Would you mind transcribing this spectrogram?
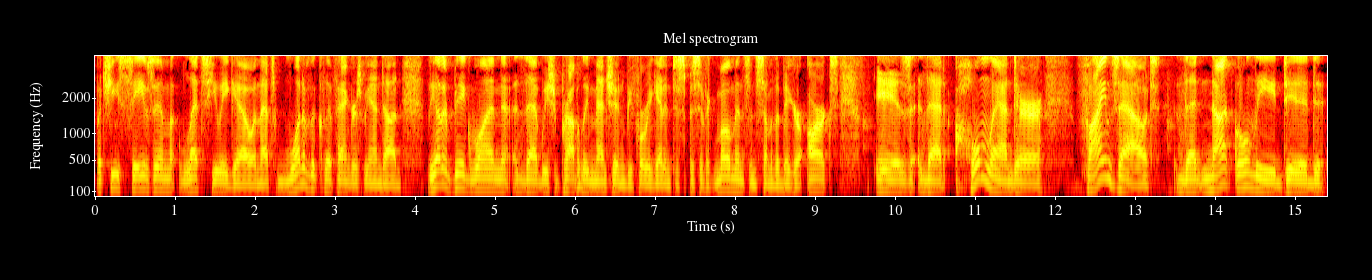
but she saves him, lets Hughie go. And that's one of the cliffhangers we end on. The other big one that we should probably mention before we get into specific moments and some of the bigger arcs is that Homelander finds out that not only did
